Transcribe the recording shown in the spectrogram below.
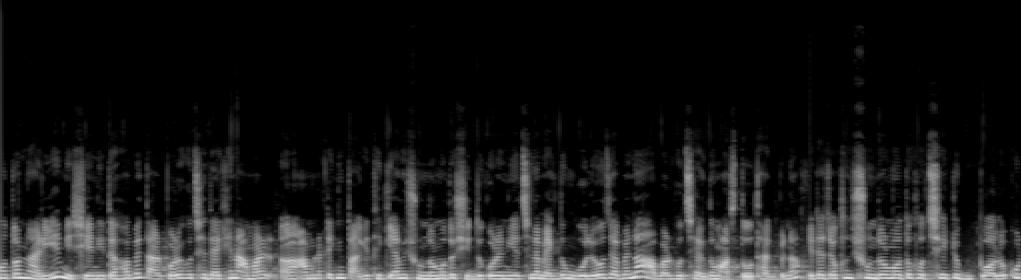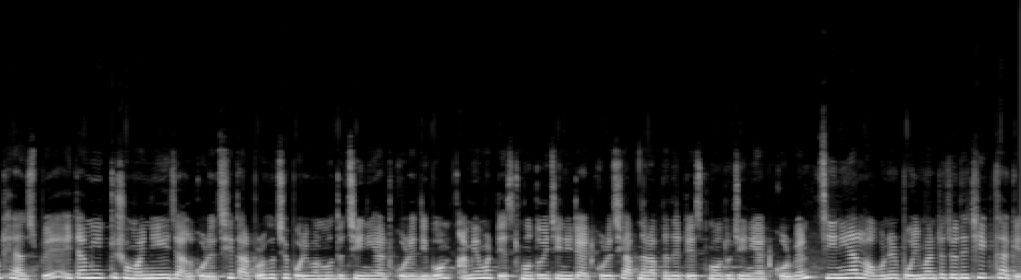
মতো নাড়িয়ে মিশিয়ে নিতে হবে। তারপরে হচ্ছে দেখেন আমার আহ, আমড়াটা কিন্তু আগে থেকে আমি সুন্দর মতো সিদ্ধ করে নিয়েছিলাম একদম গলেও যাবে না আবার হচ্ছে একদম আস্তেও থাকবে না। এটা যখন সুন্দর মতো হচ্ছে একটু বলক উঠে আসবে এটা আমি একটু সময় নিয়েই জাল করেছি। তারপর হচ্ছে পরিমাণ মতো চিনি অ্যাড করে দিব। আমি আমার টেস্ট মতোই চিনিটা অ্যাড করেছি। আপনারা আপনাদের টেস্ট মতো চিনি অ্যাড করবেন। চিনি আর লবণের পরিমাণটা যদি ঠিক থাকে,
